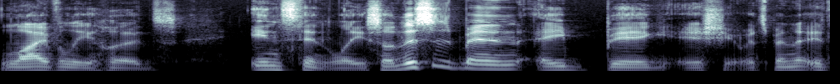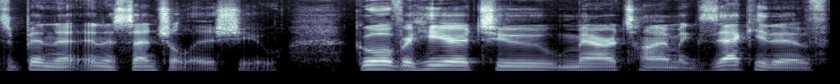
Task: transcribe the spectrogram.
livelihoods instantly. So this has been a big issue. It's been it's been an essential issue. Go over here to Maritime Executive,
